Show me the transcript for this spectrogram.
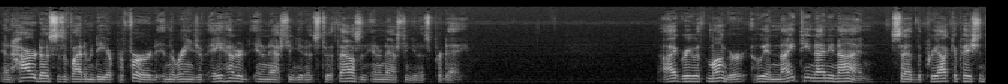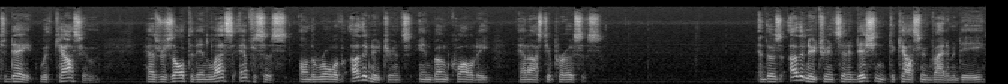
And higher doses of vitamin D are preferred in the range of 800 international units to 1,000 international units per day. I agree with Munger, who in 1999 said the preoccupation to date with calcium has resulted in less emphasis on the role of other nutrients in bone quality and osteoporosis. And those other nutrients, in addition to calcium and vitamin D,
